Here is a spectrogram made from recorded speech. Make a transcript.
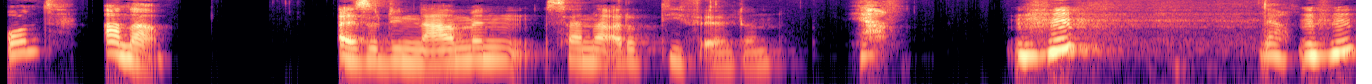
und Anna. Also die Namen seiner Adoptiveltern. Ja. Mhm. Ja. Mhm.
